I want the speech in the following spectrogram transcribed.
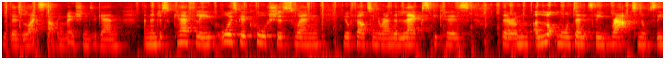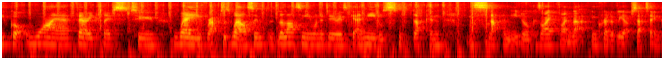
with those light stabbing motions again. And then just carefully, always go cautious when you're felting around the legs because they're a, lot more densely wrapped and obviously you've got wire very close to where you've wrapped as well. So the last thing you want to do is get a needle stuck and snap a needle because I find that incredibly upsetting.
